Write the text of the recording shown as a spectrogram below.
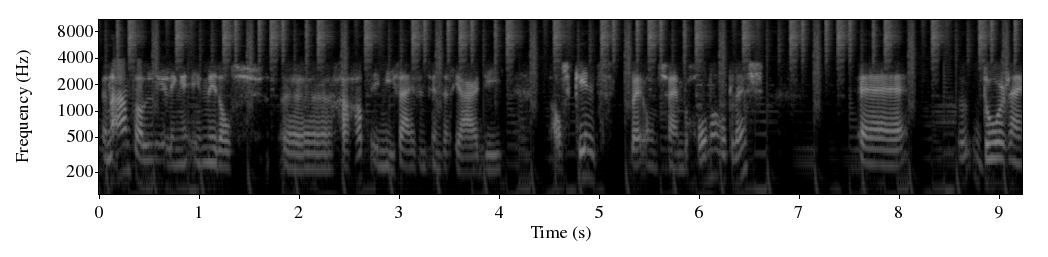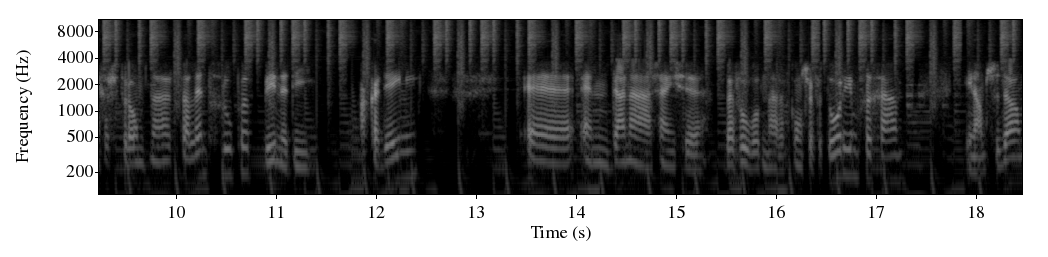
een aantal leerlingen inmiddels eh, gehad in die 25 jaar die als kind bij ons zijn begonnen op les. Eh, door zijn gestroomd naar talentgroepen binnen die academie. Eh, en daarna zijn ze bijvoorbeeld naar het conservatorium gegaan in Amsterdam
